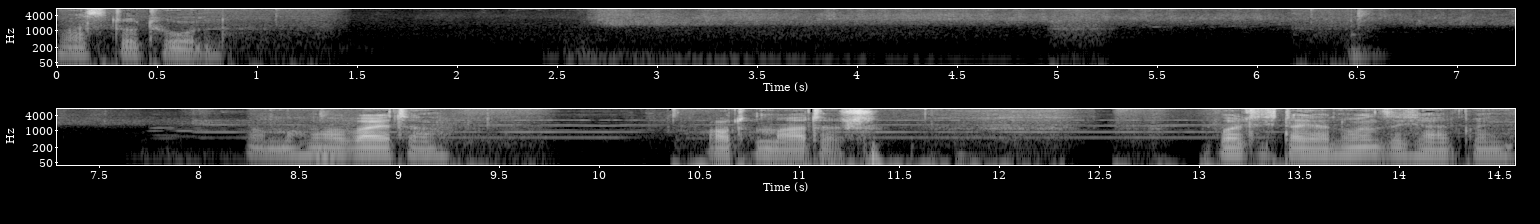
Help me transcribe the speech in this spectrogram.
Was du tun? Dann machen wir weiter. Automatisch. Wollte ich da ja nur in Sicherheit bringen.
